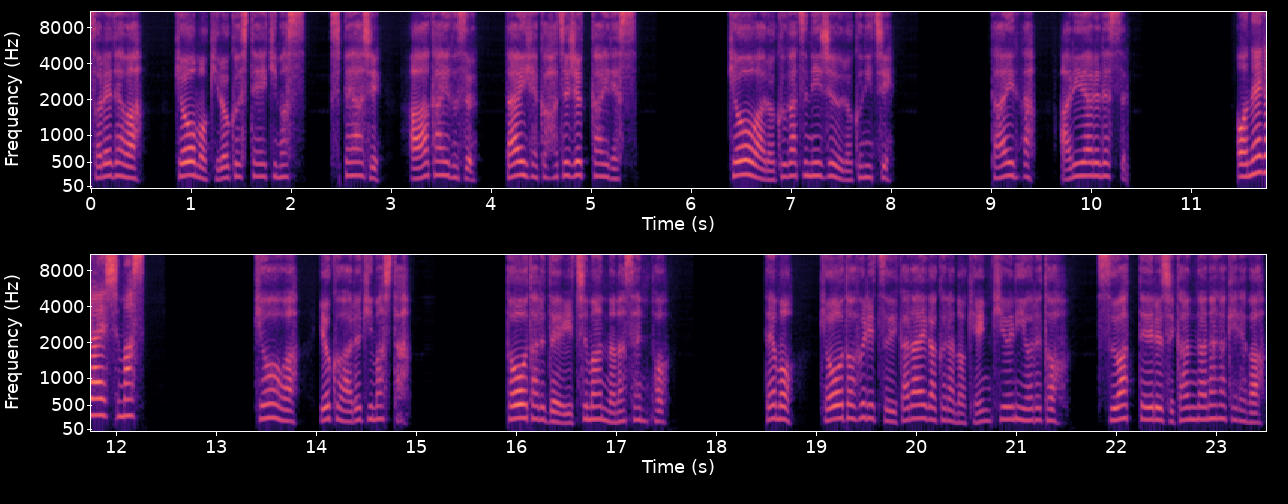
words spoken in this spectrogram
それでは、今日も記録していきます。スペアジ、アーカイブズ、第180回です。今日は6月26日。大河、アリアルです。お願いします。今日はよく歩きました。トータルで1万7000歩。でも、京都府立医科大学らの研究によると、座っている時間が長ければ、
